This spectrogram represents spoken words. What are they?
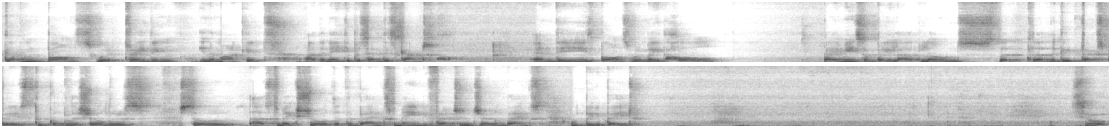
government bonds were trading in the market at an 80% discount. And these bonds were made whole by means of bailout loans that uh, the Greek taxpayers took onto their shoulders so as to make sure that the banks, mainly French and German banks, would be repaid. So,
